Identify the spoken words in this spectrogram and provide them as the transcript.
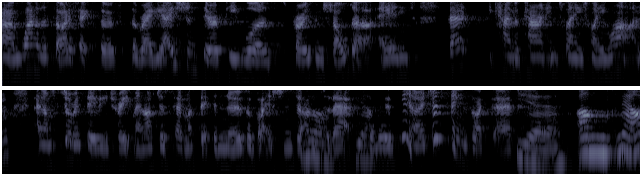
um, one of the side effects of the radiation therapy was frozen shoulder, and that became apparent in 2021, and I'm still receiving treatment. I've just had my second nerve ablation done Oh, for that. yeah. So you know, just things like that. yeah um now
